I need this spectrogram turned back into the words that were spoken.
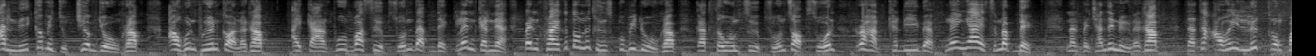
อันนี้ก็มีจุดเชื่อมโยงครับ เอาพื้นๆก่อนนะครับไอการพูดว่าสืบสวนแบบเด็กเล่นกันเนี่ย เป็นใครก็ต้องนึกถึงสกูบิดูครับการ์ตูนสืบสวนสอบสวน รหัสคดีแบบง่ายๆสำหรับเด็ก นั่นเป็นชั้นที่หนึ่งนะครับ แต่ถ้าเอาให้ลึกลงไป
